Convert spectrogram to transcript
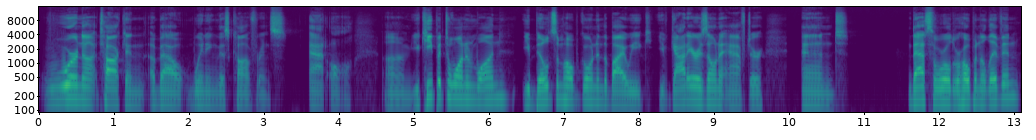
we're not talking about winning this conference at all. Um, you keep it to 1 and 1, you build some hope going in the bye week. You've got Arizona after, and that's the world we're hoping to live in.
